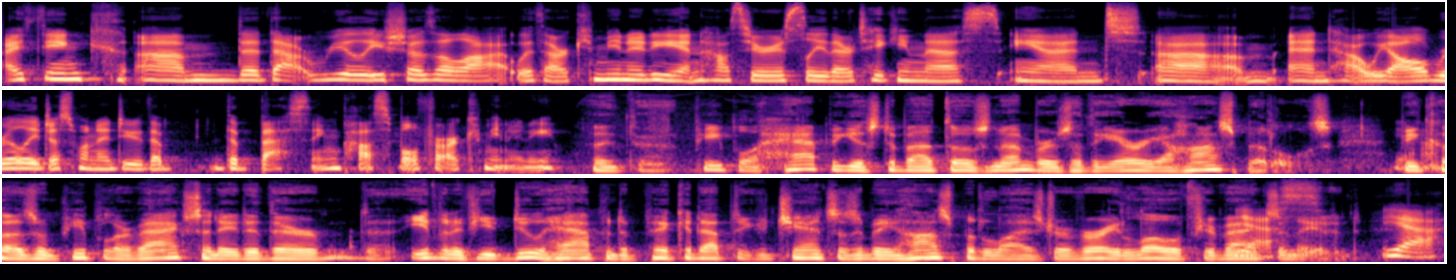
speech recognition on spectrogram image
I think um, that that really shows a lot with our community and how seriously they're taking this and um, and how we all really just want to do the, the best thing possible for our community. The, the people happiest about those numbers are the area hospitals yeah. because when people are vaccinated, they're even if you do happen to pick it up, that your chances of being hospitalized are very low if you're vaccinated. Yes. Yeah,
